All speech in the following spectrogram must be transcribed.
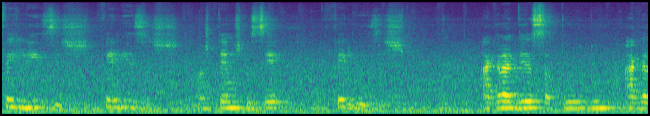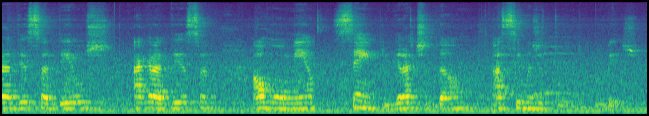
felizes, felizes. Nós temos que ser felizes. Agradeça tudo, agradeça a Deus, agradeça ao momento, sempre gratidão acima de tudo. Um beijo.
